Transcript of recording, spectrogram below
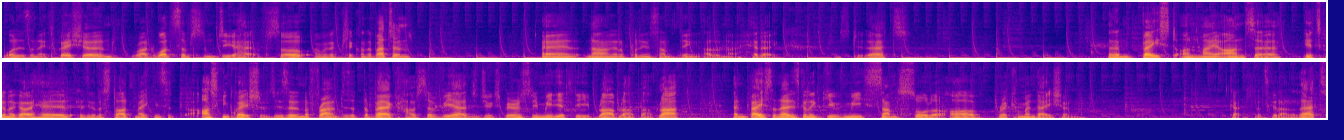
what is the next question? Right, what symptom do you have? So I'm going to click on the button. And now I'm going to put in something, I don't know, headache. Let's do that. And then based on my answer, it's going to go ahead, it's going to start making, asking questions. Is it in the front? Is it the back? How severe? Did you experience it immediately? Blah, blah, blah, blah. And based on that, it's going to give me some sort of recommendation. Okay, let's get out of that.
